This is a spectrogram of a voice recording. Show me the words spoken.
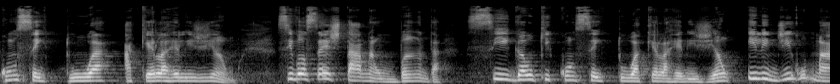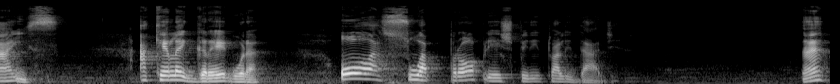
conceitua aquela religião. Se você está na Umbanda, siga o que conceitua aquela religião e lhe digo mais: aquela egrégora ou a sua própria espiritualidade. Né?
